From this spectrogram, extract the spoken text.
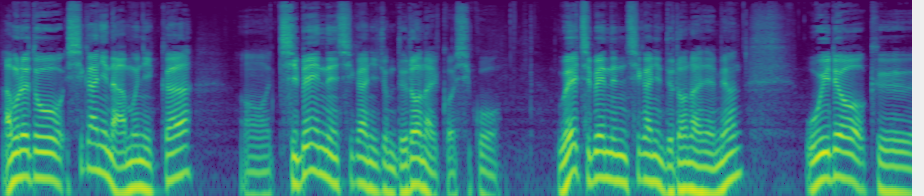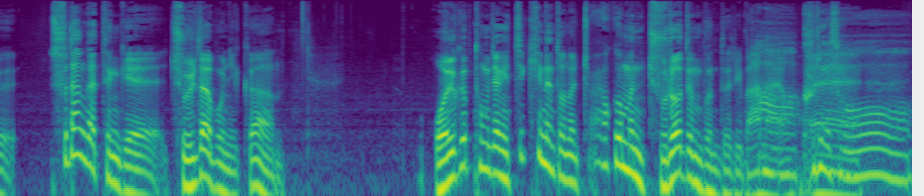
아무래도 시간이 남으니까 어, 집에 있는 시간이 좀 늘어날 것이고 왜 집에 있는 시간이 늘어나냐면 오히려 그 수당 같은 게 줄다 보니까 월급 통장에 찍히는 돈은 조금은 줄어든 분들이 많아요. 아, 그래서. 네.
